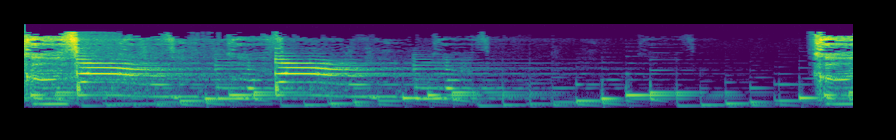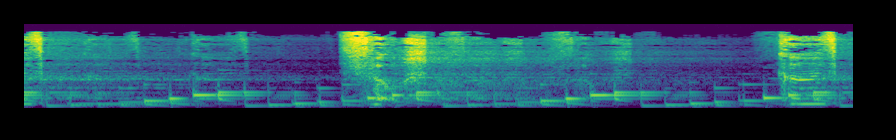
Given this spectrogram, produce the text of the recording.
Cause cause, so, cause.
